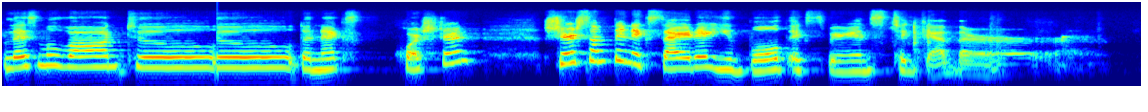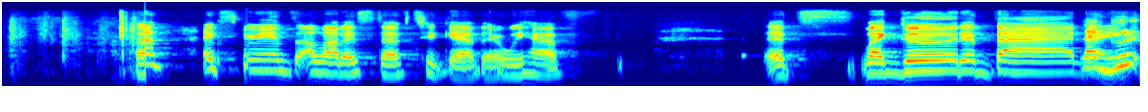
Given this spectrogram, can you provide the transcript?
let's move on to, to the next question share something exciting you both experienced together have experienced a lot of stuff together. We have it's like good and bad, like, good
